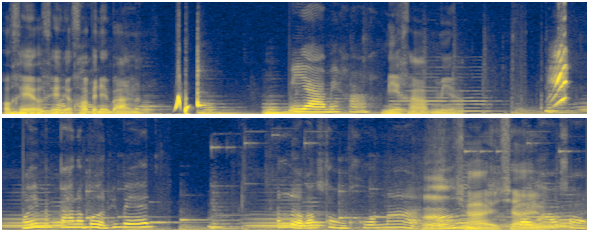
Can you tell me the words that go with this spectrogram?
โอเคโอเค เดี๋ยวเข้าไปในบ้านมัน มียาไหมคะมีครับมีครับเฮ้ยมันปาระเบิดพี่เบสมันเหลือกันสองคนน่ะใช่ใช่รอยเท้าสอง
